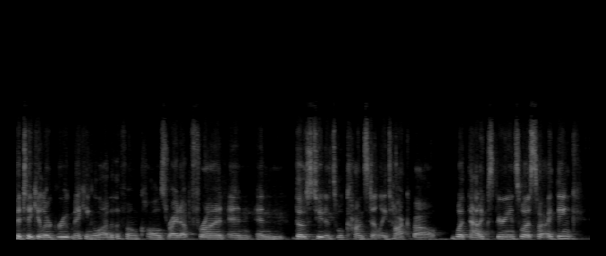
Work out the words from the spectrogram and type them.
particular group making a lot of the phone calls right up front, and and those students will constantly talk about what that experience was. So I think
